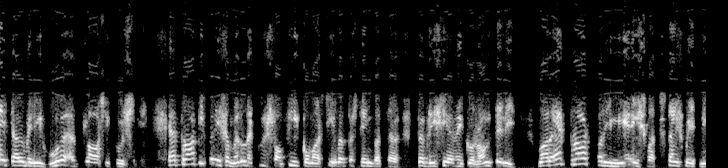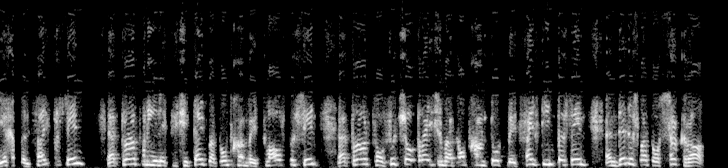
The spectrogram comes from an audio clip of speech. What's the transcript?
net hou met die hoë inflasiekoers nie. Ek praat nie van die gemiddelde koers van 4,7% wat uh, publiseer in die koerante nie, maar ek praat van die medies wat styg met 9.5%. Ek praat van die elektrisiteit wat opgaan met 12%. Ek praat van voedselpryse wat opgaan tot met 15% en dit is wat ons sak raak.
